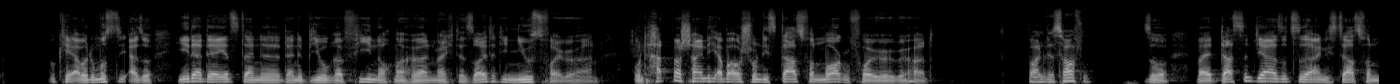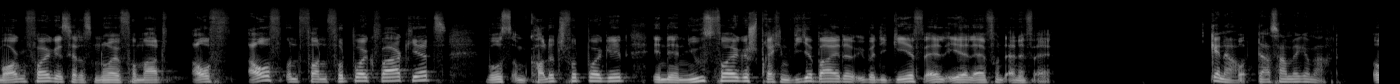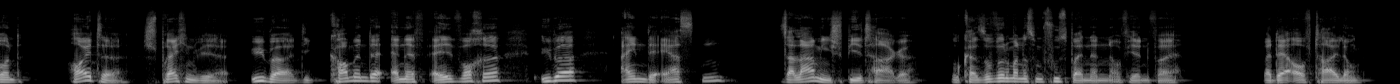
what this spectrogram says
Okay, aber du musst dich, also jeder, der jetzt deine, deine Biografie nochmal hören möchte, sollte die News-Folge hören. Und hat wahrscheinlich aber auch schon die Stars von Morgen-Folge gehört. Wollen wir es hoffen? So, weil das sind ja sozusagen die Stars von Morgen-Folge, ist ja das neue Format auf, auf und von Football Quark jetzt, wo es um College Football geht. In der News-Folge sprechen wir beide über die GFL, ELF und NFL. Genau, Oh. das haben wir gemacht. Und heute sprechen wir über die kommende NFL-Woche, über einen der ersten Salami-Spieltage. So, so würde man es im Fußball nennen, auf jeden Fall. Bei der Aufteilung.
